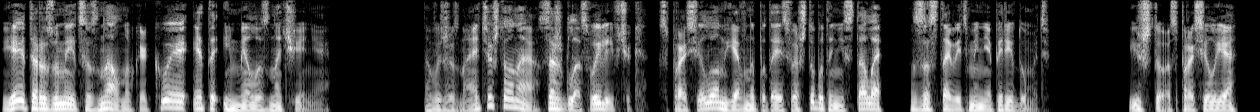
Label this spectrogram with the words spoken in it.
Я это, разумеется, знал, но какое это имело значение? «Вы же знаете, что она сожгла свой лифчик?» — спросил он, явно пытаясь во что бы то ни стало заставить меня передумать. «И что?» — спросил я.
